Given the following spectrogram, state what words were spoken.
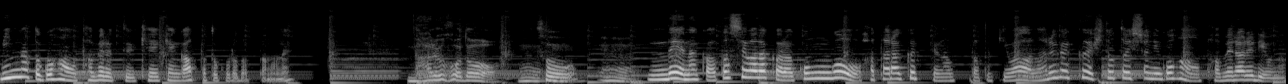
みんなとご飯を食べるっていう経験があったところだったのね。なるほど。うん、。そううん。で、なんか私はだから今後働くってなった時は、なるべく人と一緒にご飯を食べられるような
